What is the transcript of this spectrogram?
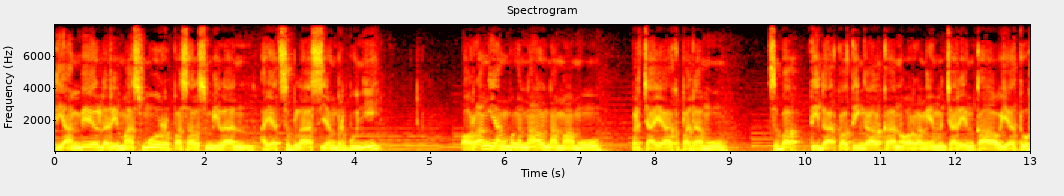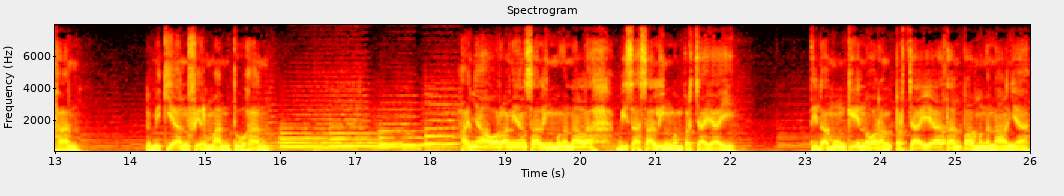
diambil dari Mazmur pasal 9 ayat 11 yang berbunyi Orang yang mengenal namamu percaya kepadamu sebab tidak kau tinggalkan orang yang mencari engkau ya Tuhan. Demikian firman Tuhan. Hanya orang yang saling mengenal lah bisa saling mempercayai. Tidak mungkin orang percaya tanpa mengenalnya.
